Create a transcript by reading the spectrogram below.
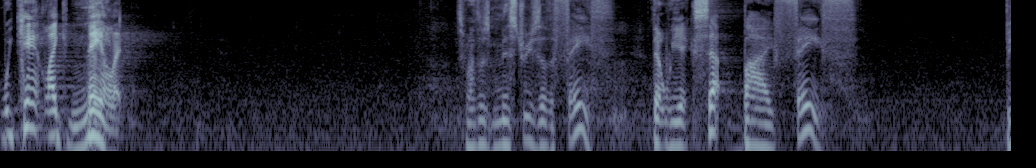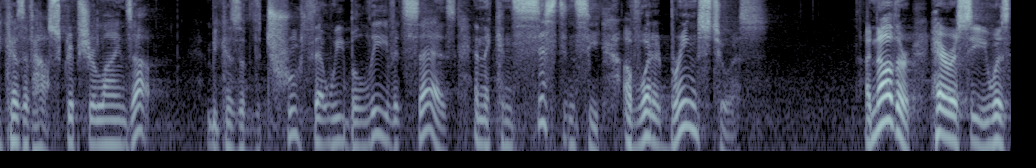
we can't like nail it. It's one of those mysteries of the faith that we accept by faith because of how Scripture lines up, because of the truth that we believe it says, and the consistency of what it brings to us. Another heresy was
